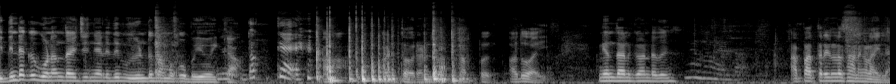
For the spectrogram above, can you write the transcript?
ഇതിന്റെ ഒക്കെ ഗുണം എന്താ വെച്ച് കഴിഞ്ഞാൽ ഇത് വീണ്ടും നമുക്ക് ഉപയോഗിക്കാം. ഇതൊക്കെ. ആ അടുത്തോ രണ്ട് കപ്പ്. അതുമായി ഇനി എന്താണ് വേണ്ടത്? അപ്പം അത്രയുള്ള സാധനങ്ങളായില്ല?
